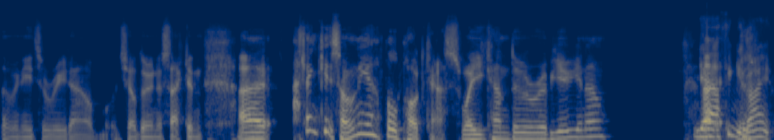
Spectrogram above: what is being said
that we need to read out, which I'll do in a second. Uh, I think it's only Apple Podcasts where you can do a review. You know. Yeah, uh, I think you're right.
